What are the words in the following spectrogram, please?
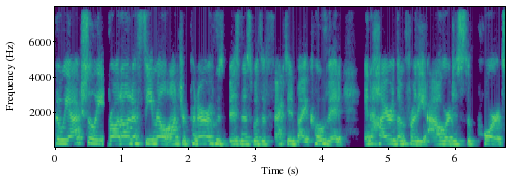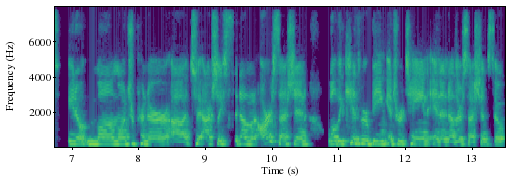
So we actually brought on a female entrepreneur whose business was affected by COVID and hired them for the hour to support, you know, mom entrepreneur uh, to actually sit down on our session while the kids were being entertained in another session. So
